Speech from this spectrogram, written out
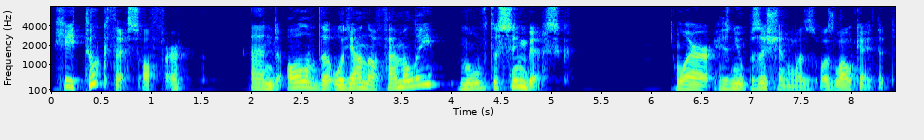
He took this offer, and all of the Ulyanov family moved to Simbirsk, where his new position was, was located.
